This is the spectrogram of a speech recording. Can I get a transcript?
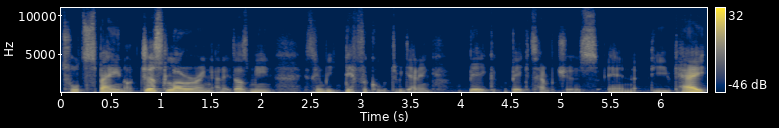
towards Spain are just lowering, and it does mean it's going to be difficult to be getting big, big temperatures in the UK.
